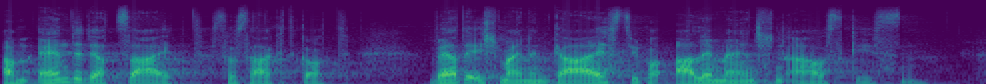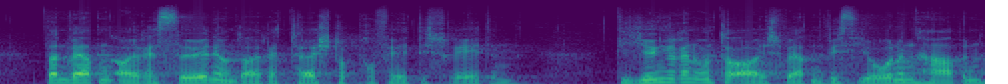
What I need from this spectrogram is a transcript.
Am Ende der Zeit, so sagt Gott, werde ich meinen Geist über alle Menschen ausgießen. Dann werden eure Söhne und eure Töchter prophetisch reden. Die Jüngeren unter euch werden Visionen haben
